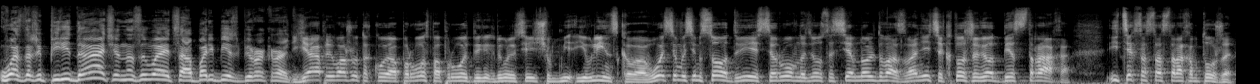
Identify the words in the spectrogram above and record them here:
У вас даже передача называется о борьбе с бюрократией. Я привожу такой опрос по просьбе Григория Алексеевича Явлинского. 8 800 200 ровно 9702. Звоните, кто живет без страха. И тех со страхом тоже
